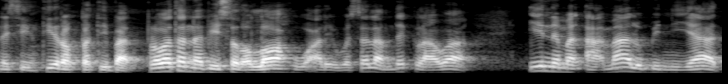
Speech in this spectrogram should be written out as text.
ในสิ่งที่เราปฏิบัติ เพราะว่าท่านนบีสุลต่านละฮ์อะลัยวะสัลลัมได้กล่าวว่าอินนัมัลอามาลุบินียาต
